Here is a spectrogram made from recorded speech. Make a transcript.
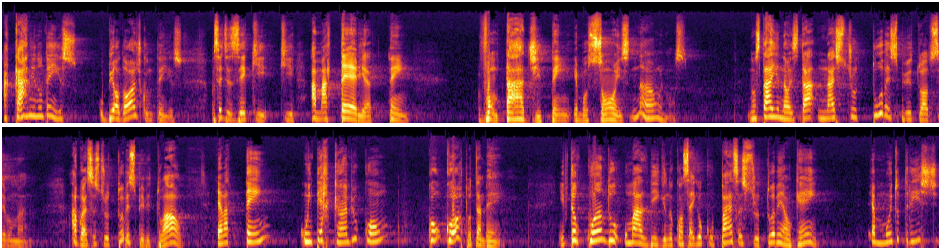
A carne não tem isso, o biológico não tem isso. Você dizer que, que a matéria tem vontade, tem emoções, não, irmãos. Não está aí, não, está na estrutura espiritual do ser humano. Agora, essa estrutura espiritual, ela tem um intercâmbio com com o corpo também. Então, quando o maligno consegue ocupar essa estrutura em alguém, é muito triste.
